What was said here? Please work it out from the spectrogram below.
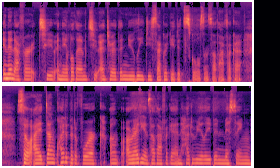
in an effort to enable them to enter the newly desegregated schools in South Africa. So I had done quite a bit of work um, already in South Africa and had really been missing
